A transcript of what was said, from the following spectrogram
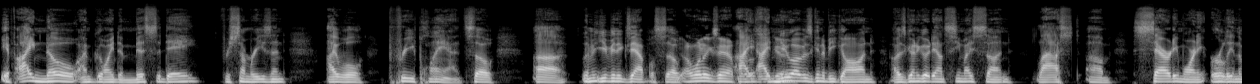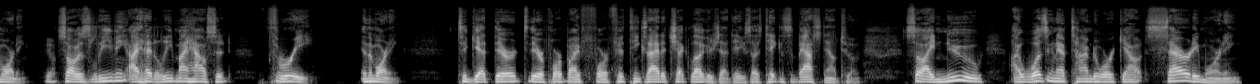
if I know I'm going to miss a day for some reason, I will pre-plan. So uh, let me give you an example. So I want an example. I, I knew I was going to be gone. I was going to go down and see my son last um, Saturday morning, early in the morning. Yep. So I was leaving. I had to leave my house at three in the morning to get there to the airport by four fifteen because I had to check luggage that day because I was taking some bats down to him. So I knew I wasn't going to have time to work out Saturday morning,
